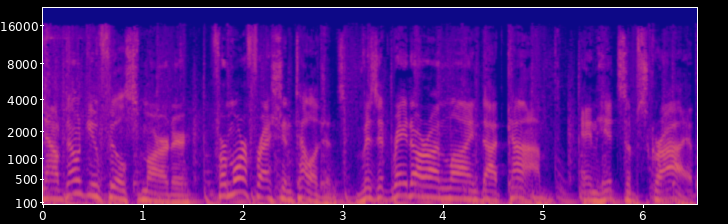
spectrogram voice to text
Now, don't you feel smarter? For more fresh intelligence, visit radaronline.com and hit subscribe.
